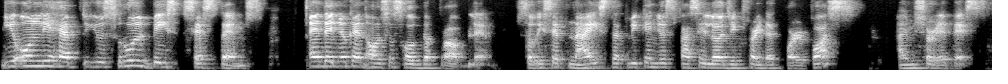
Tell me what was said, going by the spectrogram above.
You only have to use rule-based systems. And then you can also solve the problem. So is it nice that we can use fuzzy logic for that purpose? I'm sure it is.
